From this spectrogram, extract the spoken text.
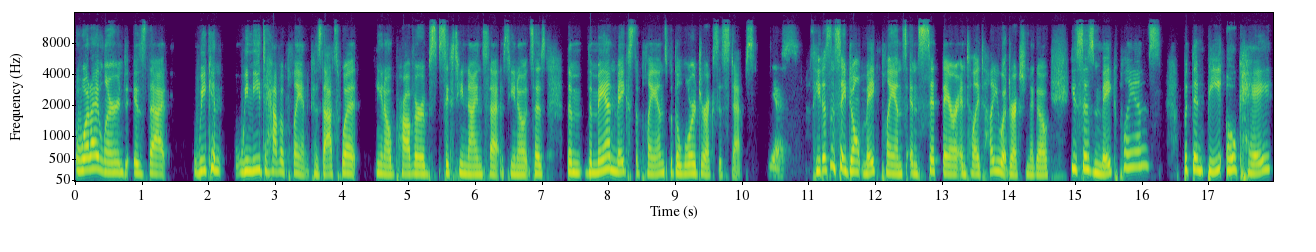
what I learned is that we can, we need to have a plan because that's what you know proverbs 16 9 says you know it says the the man makes the plans but the lord directs his steps. Yes. He doesn't say don't make plans and sit there until i tell you what direction to go. He says make plans but then be okay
